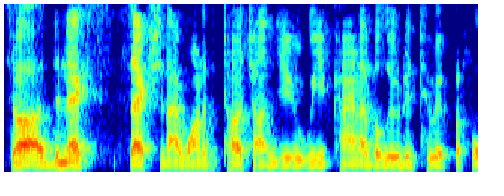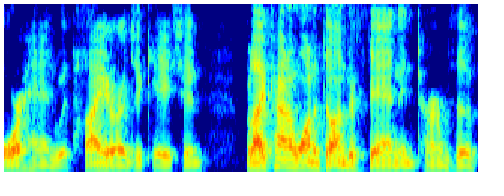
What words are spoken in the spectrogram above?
So uh, the next section I wanted to touch on you, we've kind of alluded to it beforehand with higher education, but I kind of wanted to understand in terms of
